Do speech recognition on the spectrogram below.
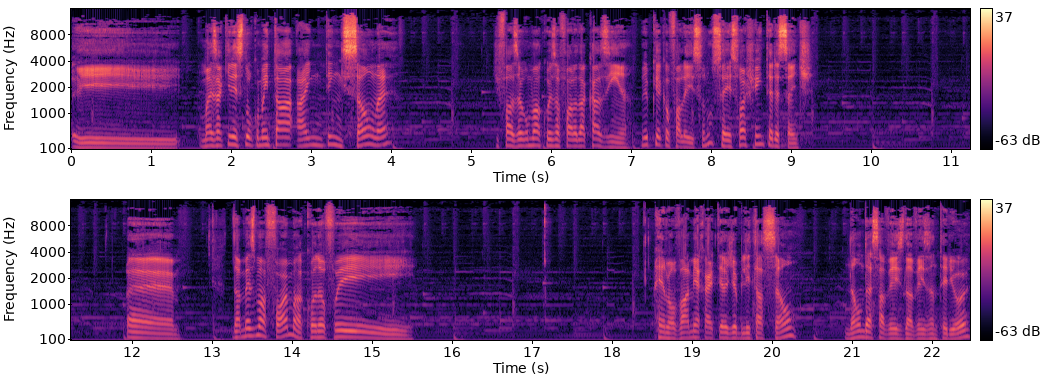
E mas aqui nesse documento tá a intenção, né? De fazer alguma coisa fora da casinha. E por que, que eu falei isso? Eu não sei, só achei interessante. É... Da mesma forma, quando eu fui renovar minha carteira de habilitação, não dessa vez, da vez anterior,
